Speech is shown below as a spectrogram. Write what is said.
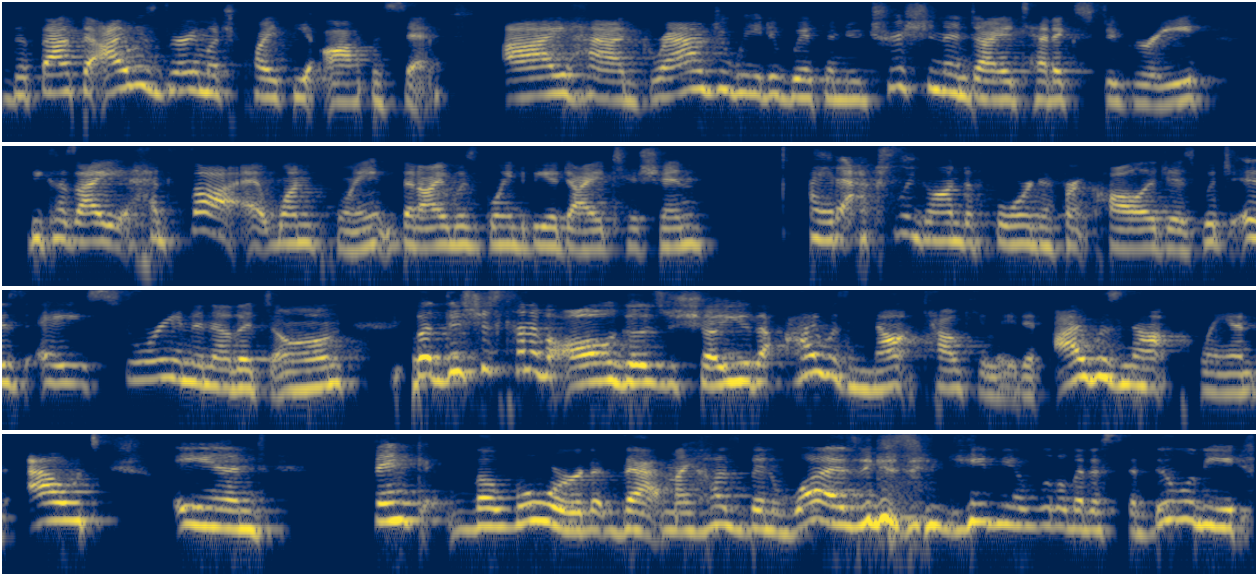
the fact that I was very much quite the opposite. I had graduated with a nutrition and dietetics degree because I had thought at one point that I was going to be a dietitian. I had actually gone to four different colleges, which is a story in and of its own. But this just kind of all goes to show you that I was not calculated. I was not planned out. And thank the Lord that my husband was because it gave me a little bit of stability,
